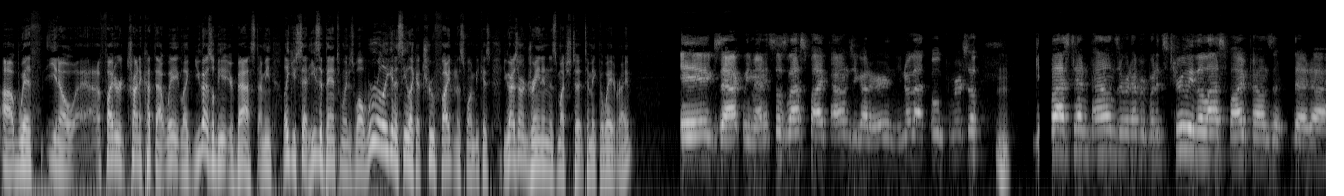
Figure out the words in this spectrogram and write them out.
uh, with you know a fighter trying to cut that weight. Like you guys will be at your best. I mean, like you said, he's a bantamweight as well. We're really going to see like a true fight in this one because you guys aren't draining as much to, to make the weight, right? Exactly, man. It's those last five pounds you got to earn. You know that old commercial? Mhm. Get the last 10 pounds or whatever, but it's truly the last five pounds that, that, uh,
